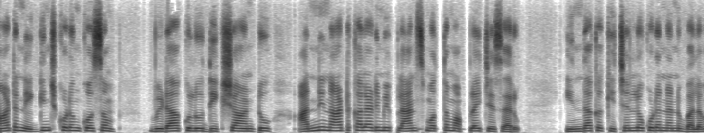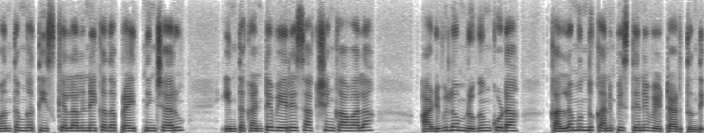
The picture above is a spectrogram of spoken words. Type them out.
మాట నెగ్గించుకోవడం కోసం విడాకులు దీక్ష అంటూ అన్ని నాటకాలాడి మీ ప్లాన్స్ మొత్తం అప్లై చేశారు. ఇందాక కిచెన్లో కూడా నన్ను బలవంతంగా తీసుకెళ్ళాలనే కదా ప్రయత్నించారు? ఇంతకంటే వేరే సాక్ష్యం కావాలా? అడవిలో మృగం కూడా కళ్ళ ముందు కనిపిస్తేనే వేటాడుతుంది.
